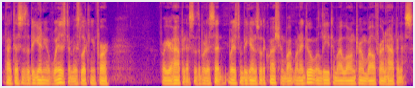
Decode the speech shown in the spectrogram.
In fact, this is the beginning of wisdom, is looking for for your happiness. As the Buddha said, wisdom begins with a question, what when I do it will lead to my long-term welfare and happiness.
